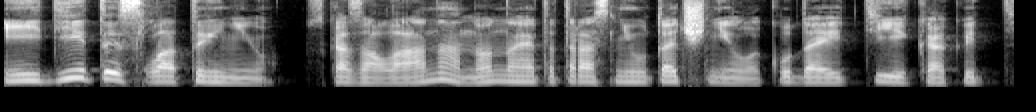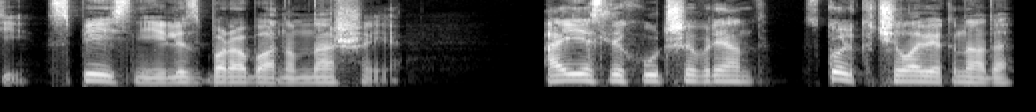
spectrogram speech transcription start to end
«Иди ты с латынью», — сказала она, но на этот раз не уточнила, куда идти и как идти, с песней или с барабаном на шее. «А если худший вариант? Сколько человек надо?»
